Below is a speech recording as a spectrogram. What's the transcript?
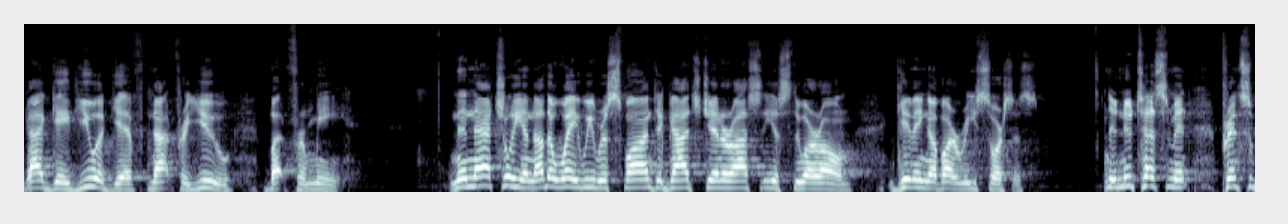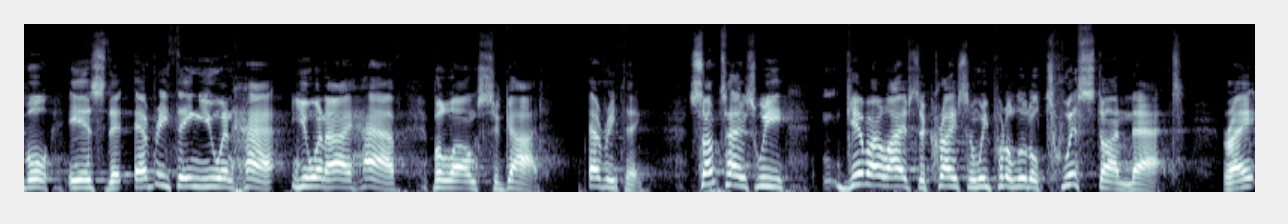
God gave you a gift, not for you, but for me. And then, naturally, another way we respond to God's generosity is through our own giving of our resources. The New Testament principle is that everything you and, ha- you and I have belongs to God. Everything. Sometimes we give our lives to Christ and we put a little twist on that, right?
